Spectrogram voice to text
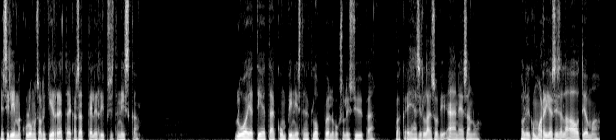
ja silmäkulmassa oli kirreettä, joka sätteili ripsistä niskaa. Luoja tietää, kumpi niistä nyt loppujen lopuksi oli syypää, vaikka eihän sillä sovi ääneen sanoa. Oliko Maria sisällä autiomaa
